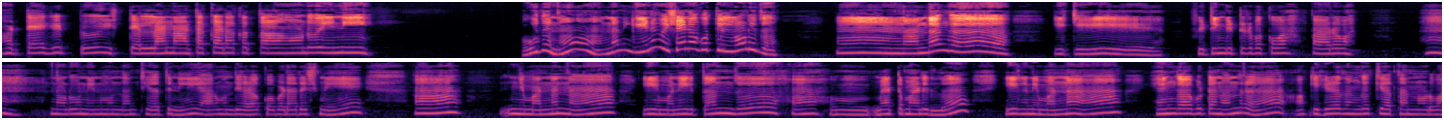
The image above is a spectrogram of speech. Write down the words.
ಹೊಟ್ಟೆಗಿಟ್ಟು ಇಷ್ಟೆಲ್ಲ ನಾಟಕ ಆಡಕತ್ತಾಳ ನೋಡು ವೈನಿ. ಹೌದನ ನನಗೇನು ವಿಷಯನ ಗೊತ್ತಿಲ್ಲ ನೋಡಿದ ಹ್ಮ್, ಅಂದಂಗ ಈಕಿ ಫಿಟ್ಟಿಂಗ್ ಇಟ್ಟಿರ್ಬೇಕವ ಪಾರವ ಹ್ಮ್, ನೋಡು ನಿನ್ನ ಮುಂದೆ ಅಂತ ಹೇಳ್ತೀನಿ, ಯಾರ ಮುಂದೆ ಹೇಳಕೋಬೇಡ ರಶ್ಮಿ ಹಾಂ ನಿಮ್ಮ ಅಣ್ಣನ ಈ ಮನೆಗೆ ತಂದು ಮೆಟ್ ಮಾಡಿದ್ಲು. ಈಗ ನಿಮ್ಮ ಅಣ್ಣ ಹೆಂಗಾಗ್ಬಿಟ್ಟನಂದ್ರೆ ಆಕೆ ಹೇಳ್ದಂಗೆ ಕೇಳ್ತಾನೆ ನೋಡುವ.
